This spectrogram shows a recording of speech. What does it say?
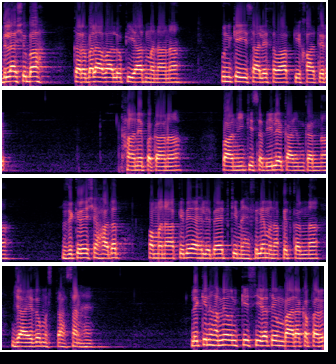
बिलाशुबा करबला वालों की याद मनाना, उनके ईसाल सवाब की खातिर खाने पकाना, पानी की सबीलें कायम करना, ज़िक्र शहादत और मनाकब अहल बैत की महफ़िलें मनद करना जायज़ व मस्तहसन है। लेकिन हमें उनकी सीरत मुबारक पर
